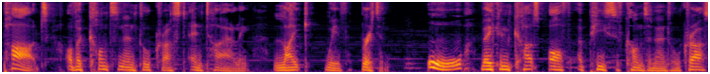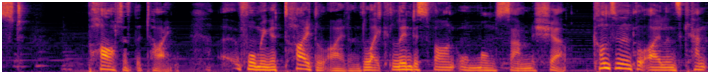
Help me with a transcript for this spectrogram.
part of a continental crust entirely, like with Britain. Or they can cut off a piece of continental crust part of the time, uh, forming a tidal island like Lindisfarne or Mont Saint-Michel. Continental islands can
